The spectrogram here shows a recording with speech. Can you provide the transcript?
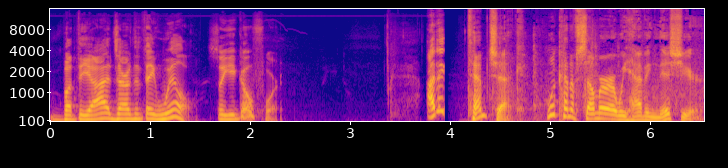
but the odds are that they will. So you go for it. I think temp check. What kind of summer are we having this year?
